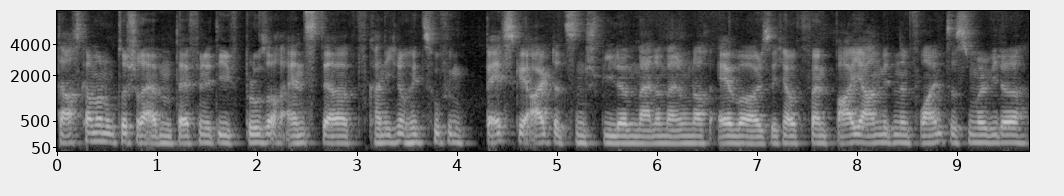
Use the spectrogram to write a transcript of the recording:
Das kann man unterschreiben, definitiv. Plus auch eins der, kann ich noch hinzufügen, bestgealtertsten Spiele meiner Meinung nach ever. Also ich habe vor ein paar Jahren mit einem Freund das mal wieder,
